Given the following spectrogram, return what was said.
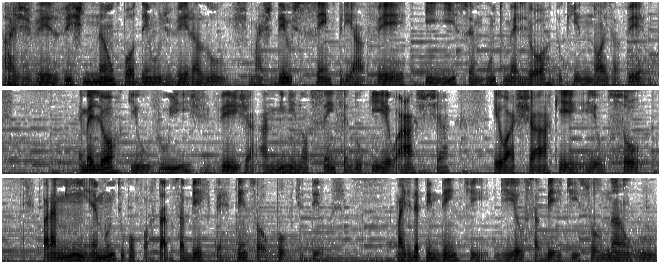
Às vezes não podemos ver a luz, mas Deus sempre a vê e isso é muito melhor do que nós a vermos. É melhor que o juiz veja a minha inocência do que eu acha, eu achar que eu sou. Para mim é muito confortável saber que pertenço ao povo de Deus. Mas independente de eu saber disso ou não, o,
